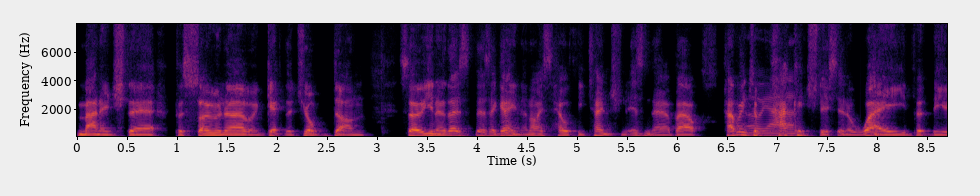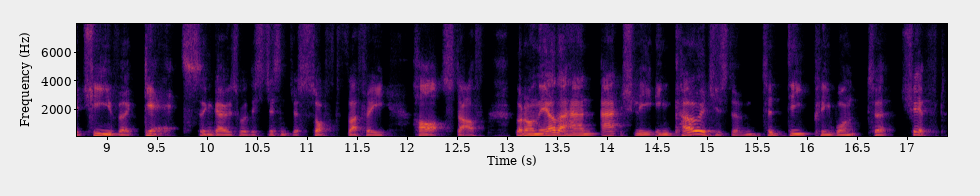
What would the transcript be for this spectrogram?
manage their persona and get the job done. So, you know, there's there's again a nice healthy tension, isn't there, about having to oh, yeah. package this in a way that the achiever gets and goes, well, this isn't just soft, fluffy heart stuff. But on the other hand, actually encourages them to deeply want to shift.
